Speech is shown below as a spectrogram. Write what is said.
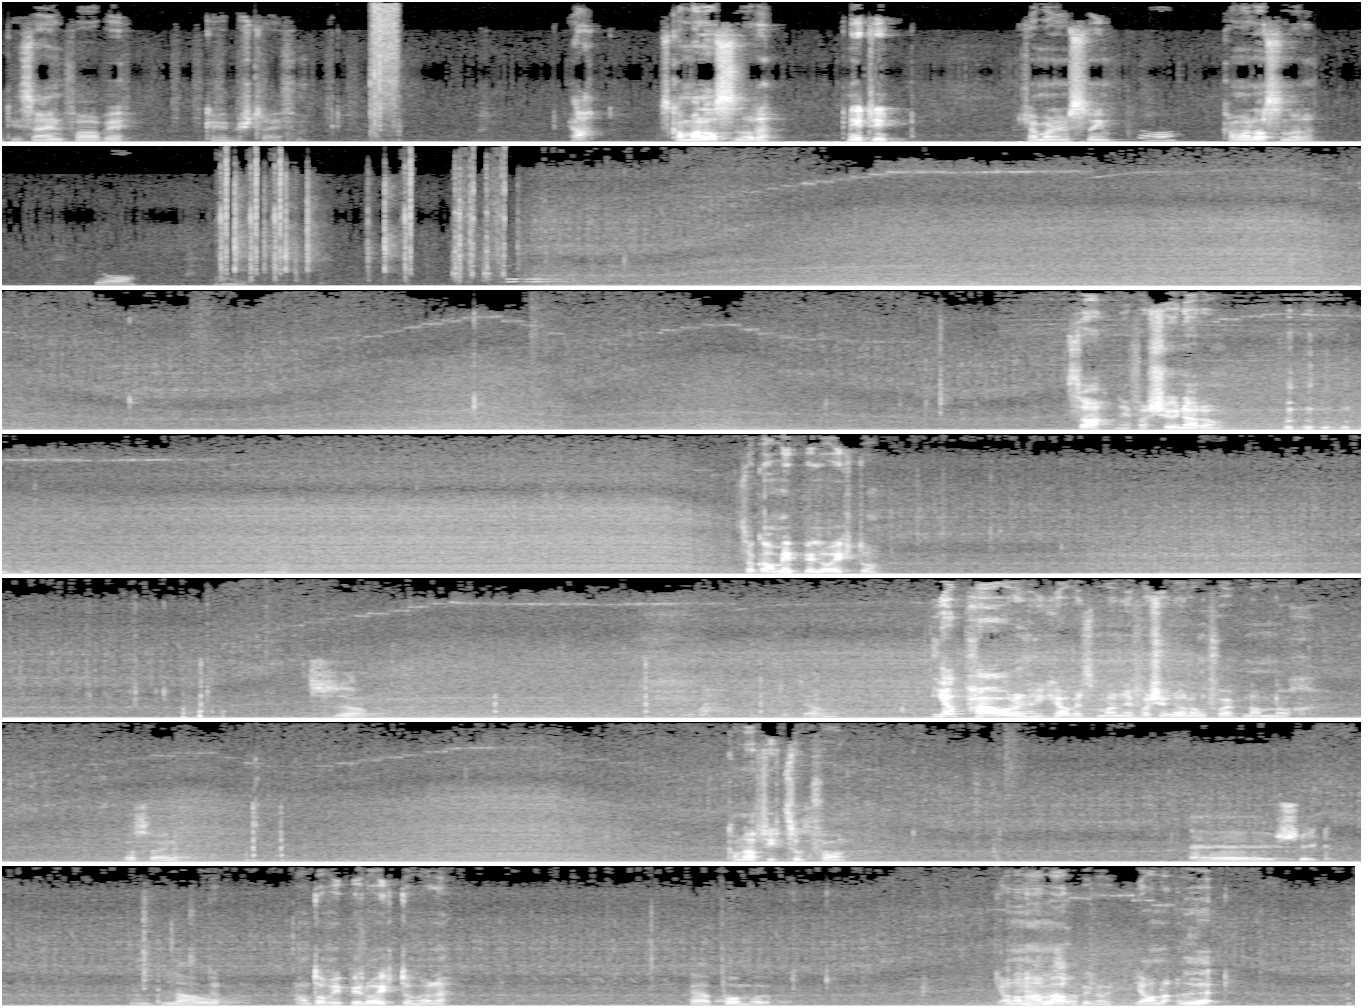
Designfarbe gelbe Streifen. Das kann man lassen, oder? Kneti? Schau mal im Stream. Ja, Kann man lassen, oder? ja. So, eine Verschönerung. Sogar mit Beleuchtung. So. Ja, Paul, ich habe jetzt mal eine Verschönerung vorgenommen noch. Was für eine? Kommt auf dich zugefahren. Ey, schick. In Blau. Und doch mit Beleuchtung, oder? Ja, Bombe. Die anderen Viel haben auch besser. Beleuchtung. Die anderen, äh,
